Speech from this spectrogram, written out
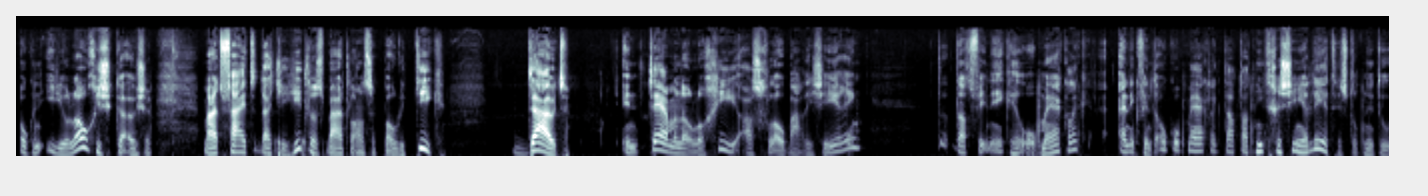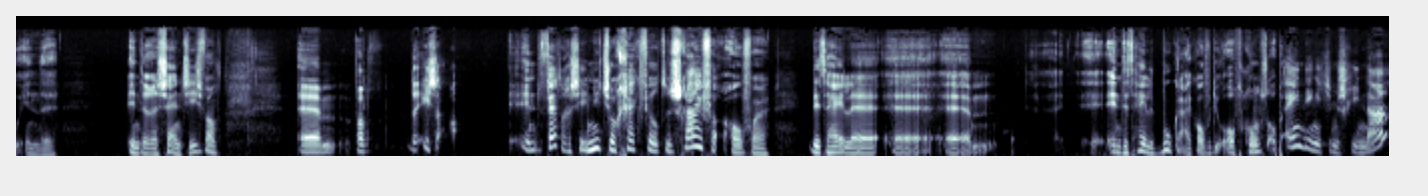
ook een ideologische keuze. Maar het feit dat je Hitlers buitenlandse politiek duidt in terminologie als globalisering, dat vind ik heel opmerkelijk. En ik vind ook opmerkelijk dat dat niet gesignaleerd is tot nu toe in de, in de recensies. Want, um, want er is in verdere zin niet zo gek veel te schrijven over dit hele, uh, um, in dit hele boek eigenlijk, over die opkomst. Op één dingetje misschien na,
